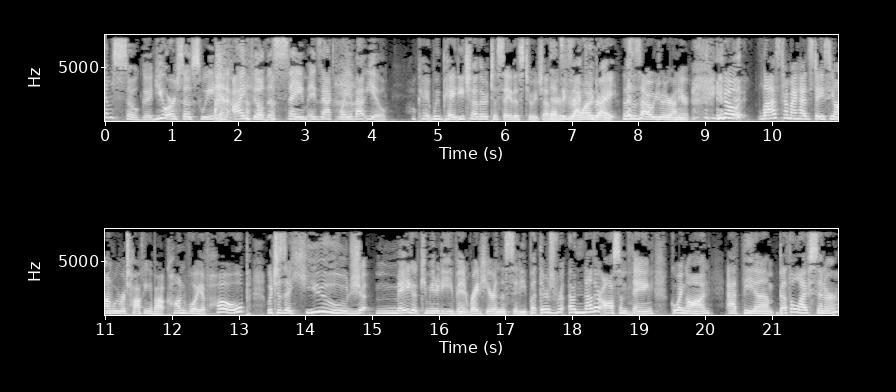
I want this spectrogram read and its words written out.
am so good. You are so sweet, and I feel the same exact way about you. Okay, we paid each other to say this to each other. That's exactly right. This is how we do it around here. You know, last time I had Stacie on, we were talking about Convoy of Hope, which is a huge mega community event right here in the city. But there's re- another awesome thing going on at the um, Bethel Life Center.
